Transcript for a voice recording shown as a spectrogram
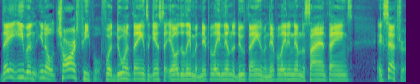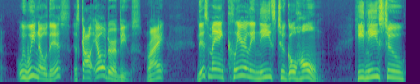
they even, you know, charge people for doing things against the elderly, manipulating them to do things, manipulating them to sign things, etc. We we know this. It's called elder abuse, right? This man clearly needs to go home. He needs to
